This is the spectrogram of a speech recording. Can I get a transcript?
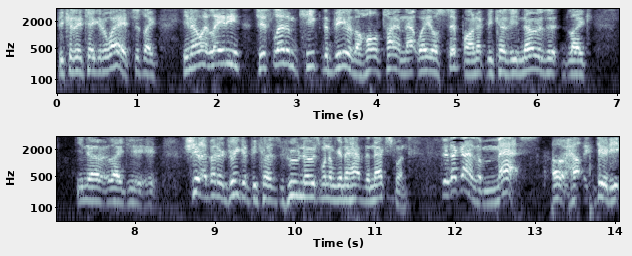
because they take it away. It's just like, you know what, lady, just let him keep the beer the whole time. That way he'll sip on it because he knows it. Like, you know, like, shit, I better drink it because who knows when I'm gonna have the next one. Dude, that guy's a mess. Oh hell, dude, he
